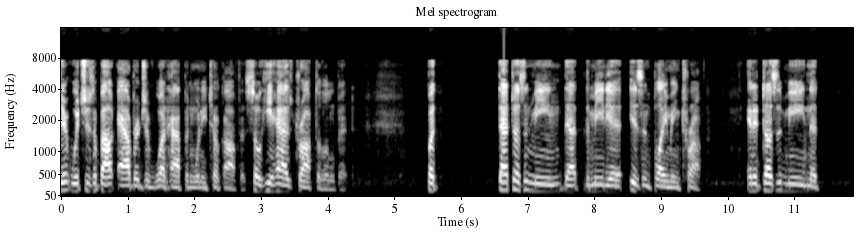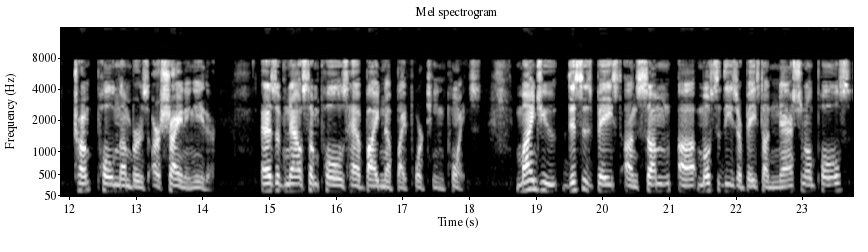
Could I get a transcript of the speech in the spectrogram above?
which is about average of what happened when he took office. So he has dropped a little bit. But that doesn't mean that the media isn't blaming Trump. And it doesn't mean that Trump poll numbers are shining either. As of now, some polls have Biden up by 14 points. Mind you, this is based on some, uh, most of these are based on national polls.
